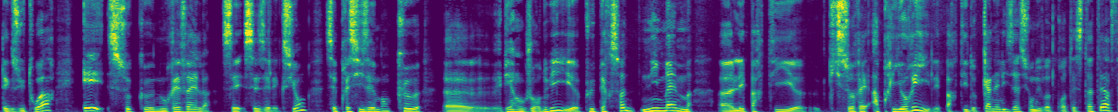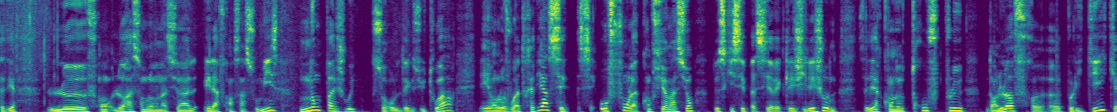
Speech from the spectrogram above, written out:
d'exutoire. et ce que nous révèlent ces, ces élections, c'est précisément que, euh, eh bien aujourd'hui, plus personne, ni même euh, les partis euh, qui seraient a priori les partis de canalisation du vote protestataire, c'est-à-dire le, Front, le Rassemblement national et la France insoumise, n'ont pas joué ce rôle d'exutoire. Et on le voit très bien, c'est au fond la confirmation de ce qui s'est passé avec les Gilets jaunes. C'est-à-dire qu'on ne trouve plus dans l'offre euh, politique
